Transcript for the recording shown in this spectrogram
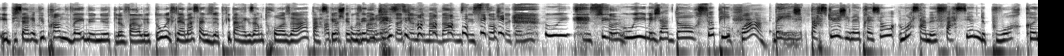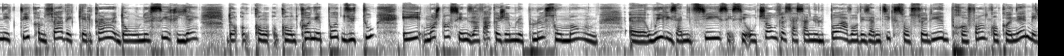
Et puis, ça aurait pu prendre 20 minutes, là, faire le tour. Et finalement, ça nous a pris, par exemple, trois heures parce ah, que je posais des questions. chacune des madames. C'est sûr, je te connais. Oui. C'est sûr. Oui, mais j'adore ça. Puis, Pourquoi? Ben, parce que j'ai l'impression, moi, ça me fascine de pouvoir connecter comme ça avec quelqu'un dont on ne sait rien, qu'on ne connaît pas du tout. Et moi, je pense que c'est une des affaires que j'aime le plus au monde. Euh, oui, les amitiés, c'est autre chose. ça s'annule pas avoir des amitiés qui sont solides, profondes, qu'on connaît, mais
